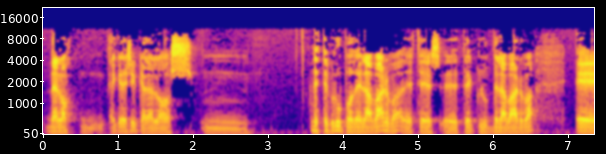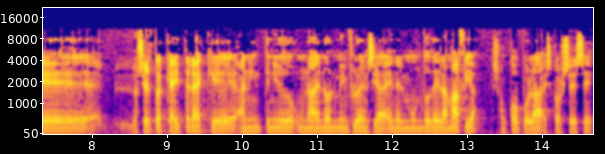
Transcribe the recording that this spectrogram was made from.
de los. Hay que decir que de los. Mm, de este grupo de la barba, de este, de este club de la barba, eh, lo cierto es que hay tres que han tenido una enorme influencia en el mundo de la mafia, que son Coppola, Scorsese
